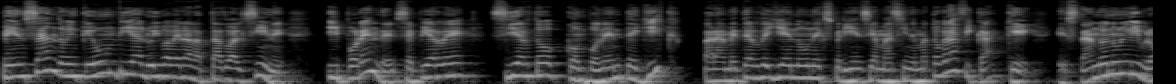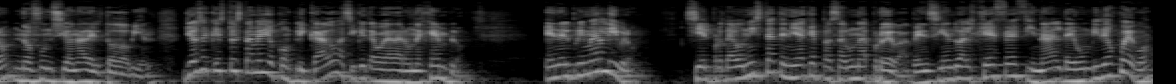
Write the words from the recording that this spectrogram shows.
pensando en que un día lo iba a ver adaptado al cine y por ende se pierde cierto componente geek para meter de lleno una experiencia más cinematográfica que, estando en un libro, no funciona del todo bien. Yo sé que esto está medio complicado, así que te voy a dar un ejemplo. En el primer libro, si el protagonista tenía que pasar una prueba venciendo al jefe final de un videojuego,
